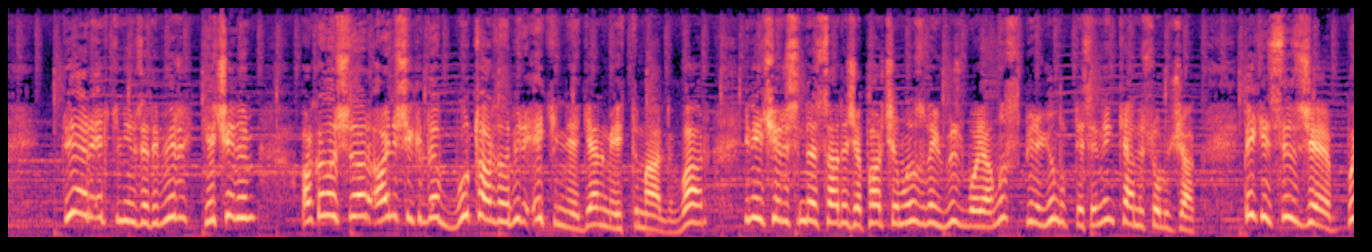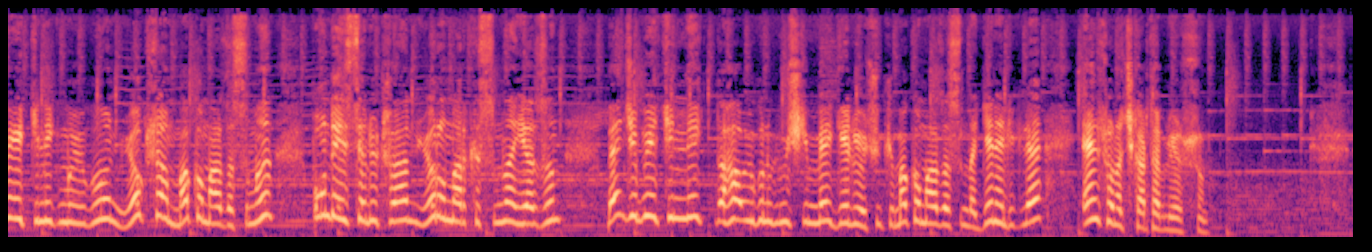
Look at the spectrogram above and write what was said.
diğer etkinliğimize de bir geçelim. Arkadaşlar aynı şekilde bu tarzda bir etkinliğe gelme ihtimali var. Yine içerisinde sadece parçamız ve yüz boyamız bir yumruk desenin kendisi olacak. Peki sizce bu etkinlik mi uygun yoksa Mako mağazası mı? Bunu da ise lütfen yorumlar kısmına yazın. Bence bu etkinlik daha uygunmuş gibi geliyor. Çünkü Mako mağazasında genellikle en sona çıkartabiliyorsun.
